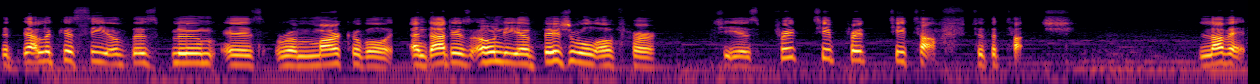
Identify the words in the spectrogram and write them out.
The delicacy of this bloom is remarkable, and that is only a visual of her. She is pretty, pretty tough to the touch. Love it.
